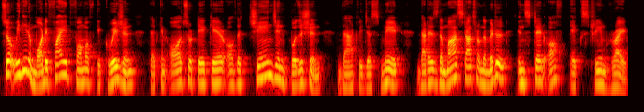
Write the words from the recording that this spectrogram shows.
So we need a modified form of equation that can also take care of the change in position that we just made. That is the mass starts from the middle instead of extreme right.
